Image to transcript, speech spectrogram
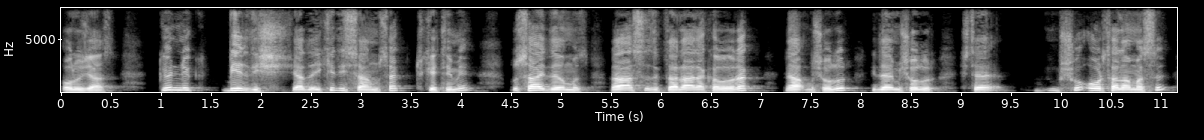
olacağız. Günlük bir diş ya da iki diş sarımsak tüketimi bu saydığımız rahatsızlıklarla alakalı olarak ne yapmış olur? Gidermiş olur. İşte şu ortalaması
